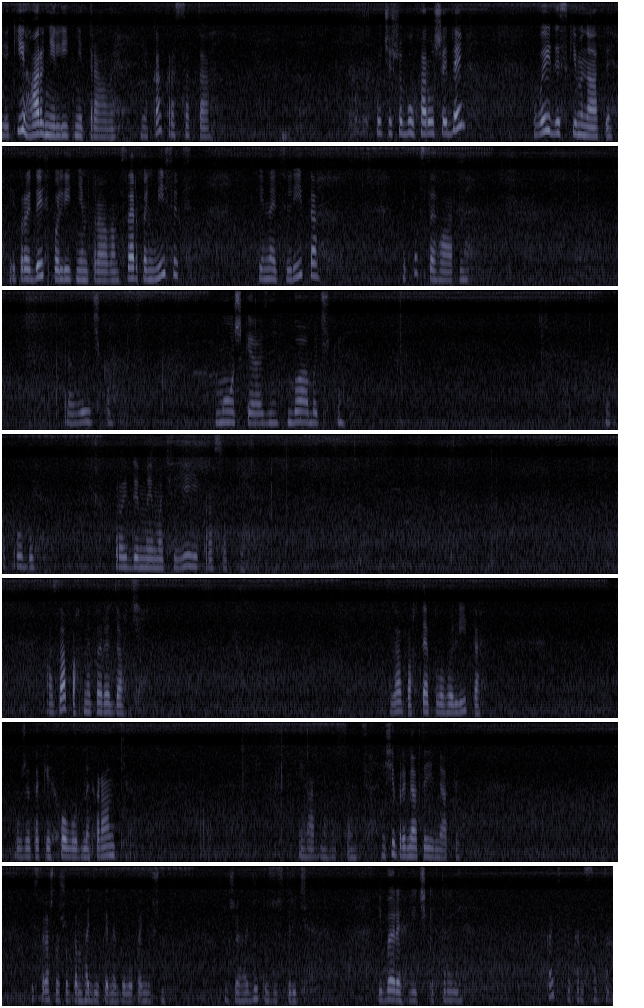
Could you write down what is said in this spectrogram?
Які гарні літні трави. Яка красота. Хочеш, щоб був хороший день, вийди з кімнати і пройдись по літнім травам. Серпень місяць, кінець літа. Яке все гарне. Травичка, мошки різні, бабочки. І попробуй пройди мимо цієї красоти. А запах не передать. Запах теплого літа. Уже таких холодних ранків. І гарного сонця. І ще прим'яти і м'яти. І страшно, щоб там гадюки не було, звісно. Лише гадюку зустріть. І берег річки в траві. Яка тільки красота.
